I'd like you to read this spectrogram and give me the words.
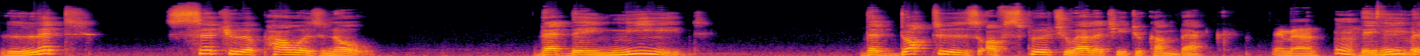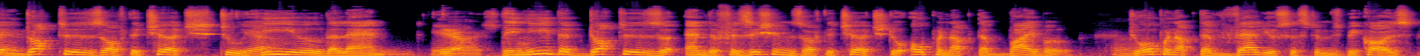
let secular powers know that they need the doctors of spirituality to come back. Amen. They need the doctors of the church to Yeah. heal the land. Yeah, Yeah. They need the doctors and the physicians of the church to open up the Bible, hmm. to open up the value systems, because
